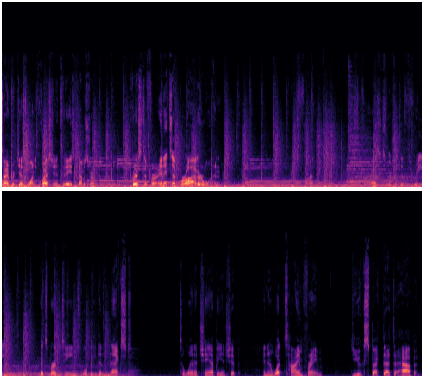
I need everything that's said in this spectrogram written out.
Time for just one question, and today's comes from Christopher, and it's a broader one, it's fun. Christopher asks, which of the three Pittsburgh teams will be the next to win a championship, and in what time frame do you expect that to happen?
